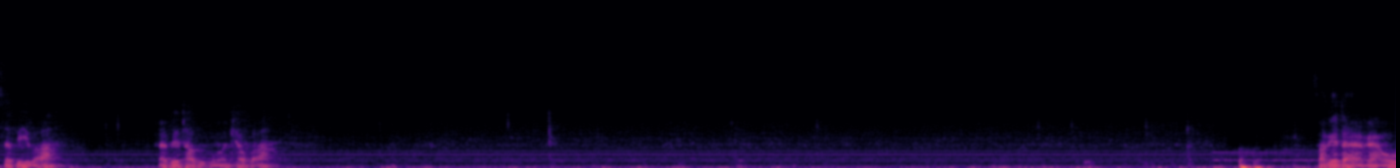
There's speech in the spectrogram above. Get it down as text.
ဆက်ပေးပါအဲ့ဒီထောက်ပြီးပုံမှန်ဖြောက်ပါစာကေတာဂရမ်ကို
